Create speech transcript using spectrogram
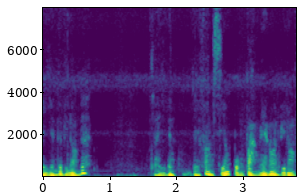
จเย็นเด้อพี่น้องเด้อใจเย็นได้ฟังเสียงโป่งป่างแน่นอนพี่น้อง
